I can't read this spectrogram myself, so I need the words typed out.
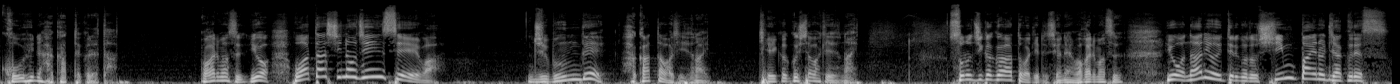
こういうふうに測ってくれた。わかります？要は、私の人生は自分で測ったわけじゃない。計画したわけじゃない。その自覚があったわけですよね。わかります？要は何を言ってること心配の逆です。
